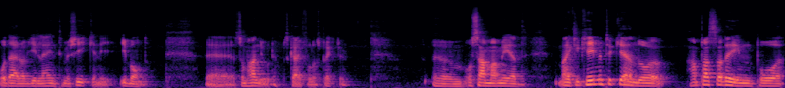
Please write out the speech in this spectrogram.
Och därav gillar jag inte musiken i, i Bond. Eh, som han gjorde, Skyfall och Spectre. Um, och samma med Michael Kamen tycker jag ändå, han passade in på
